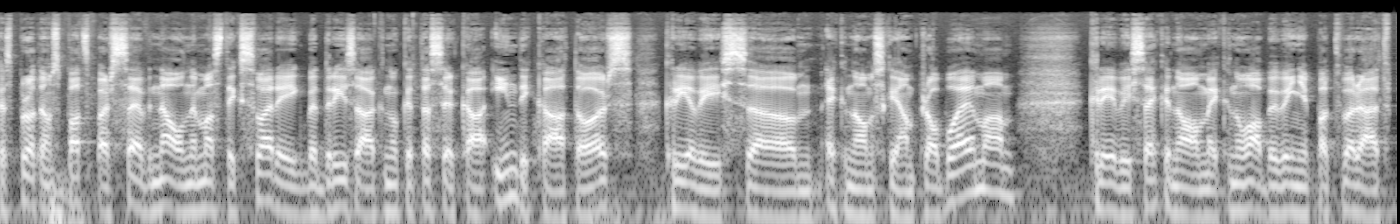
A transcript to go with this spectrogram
kas, protams, pats par sevi nav nemaz tik svarīgi, bet drīzāk nu, tas ir kā indikators Krievijas um, ekonomiskajām problēmām. Krievijas ekonomika, nu labi, viņi pat varētu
